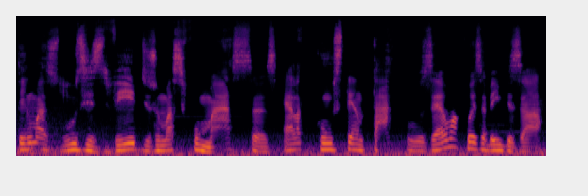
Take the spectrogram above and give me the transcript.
tem umas luzes verdes, umas fumaças. Ela com os tentáculos. É uma coisa bem bizarra.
